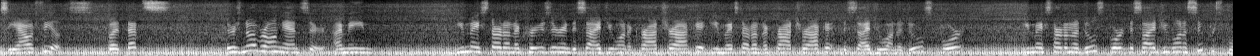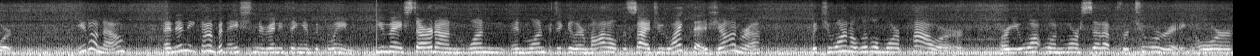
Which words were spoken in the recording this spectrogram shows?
see how it feels. But that's, there's no wrong answer. I mean, you may start on a cruiser and decide you want a crotch rocket. You may start on a crotch rocket and decide you want a dual sport. You may start on a dual sport and decide you want a super sport. You don't know. And any combination of anything in between. You may start on one in one particular model, decide you like that genre, but you want a little more power, or you want one more set up for touring, or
